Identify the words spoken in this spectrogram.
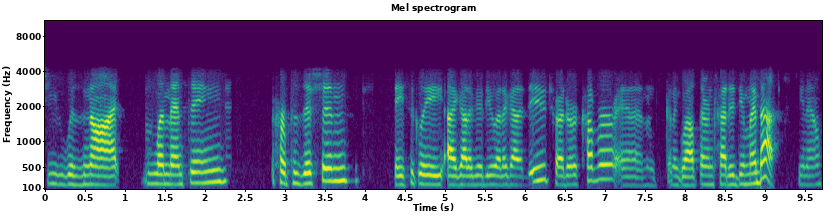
she was not lamenting her position basically I got to go do what I got to do, try to recover, and going to go out there and try to do my best, you know.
